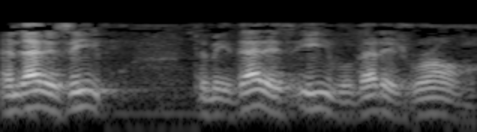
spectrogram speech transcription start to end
And that is evil to me. That is evil. That is wrong.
